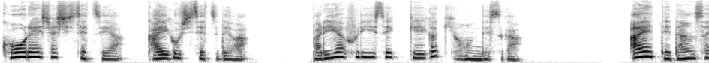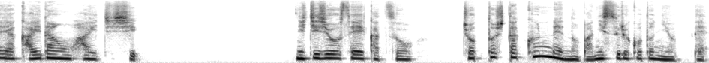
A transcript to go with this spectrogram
高齢者施設や介護施設ではバリアフリー設計が基本ですがあえて段差や階段を配置し日常生活をちょっとした訓練の場にすることによって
